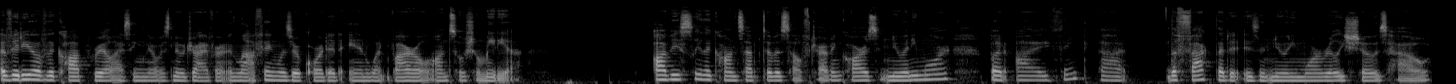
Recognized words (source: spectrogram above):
A video of the cop realizing there was no driver and laughing was recorded and went viral on social media. Obviously, the concept of a self driving car isn't new anymore, but I think that the fact that it isn't new anymore really shows how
